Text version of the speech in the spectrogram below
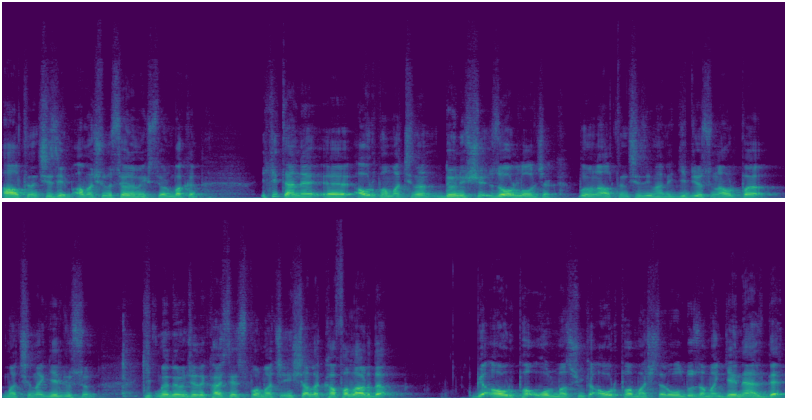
altını çizeyim. Ama şunu söylemek istiyorum bakın. iki tane e, Avrupa maçının dönüşü zorlu olacak. Bunun altını çizeyim. Hani gidiyorsun Avrupa maçına geliyorsun. Gitmeden önce de Kayseri Spor maçı inşallah kafalarda bir Avrupa olmaz. Çünkü Avrupa maçları olduğu zaman genelde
